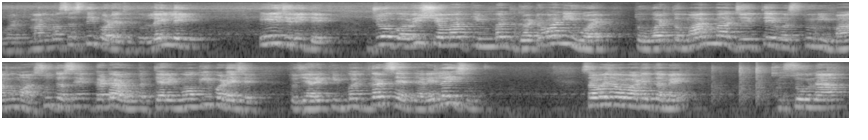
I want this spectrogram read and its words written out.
વર્તમાનમાં સસ્તી પડે છે. તો લઈ લઈએ. એ જ રીતે જો ભવિષ્યમાં કિંમત ઘટવાની હોય તો વર્તમાનમાં જે તે વસ્તુની માંગમાં શું થશે? ઘટાડો. અત્યારે મોંઘી પડે છે. તો જ્યારે કિંમત ઘટશે ત્યારે લઈશું. સમજવા માટે તમે સોના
